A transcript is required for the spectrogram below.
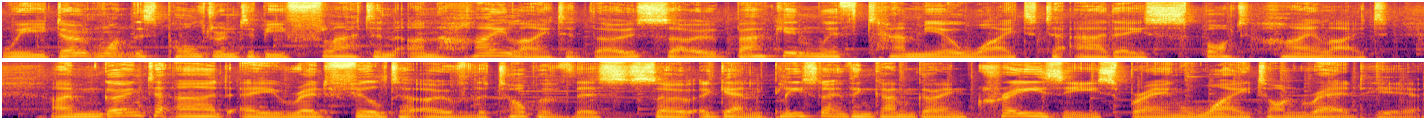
We don't want this pauldron to be flat and unhighlighted though, so back in with Tamiya White to add a spot highlight. I'm going to add a red filter over the top of this, so again, please don't think I'm going crazy spraying white on red here.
